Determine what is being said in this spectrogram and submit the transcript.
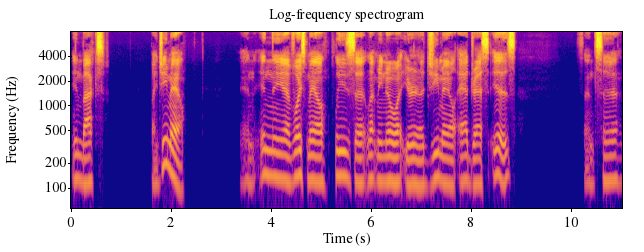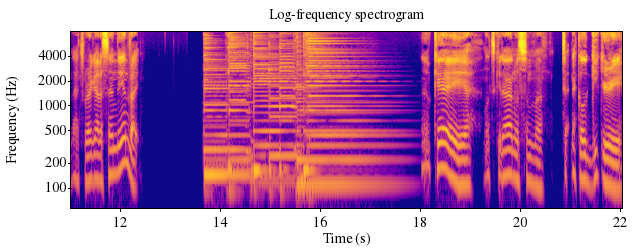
inbox by Gmail. And in the uh, voicemail, please uh, let me know what your uh, Gmail address is, since uh, that's where I got to send the invite. Okay, let's get on with some uh, technical geekery.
